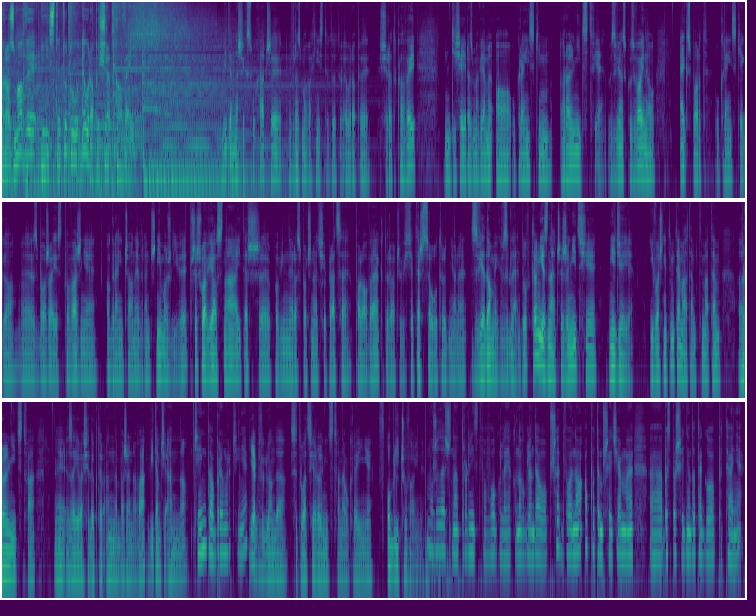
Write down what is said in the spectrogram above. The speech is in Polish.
Rozmowy Instytutu Europy Środkowej. Witam naszych słuchaczy w rozmowach Instytutu Europy Środkowej. Dzisiaj rozmawiamy o ukraińskim rolnictwie. W związku z wojną eksport ukraińskiego e, zboża jest poważnie ograniczony, wręcz niemożliwy. Przyszła wiosna i też e, powinny rozpoczynać się prace polowe, które oczywiście też są utrudnione z wiadomych względów. To nie znaczy, że nic się nie dzieje. I właśnie tym tematem, tematem rolnictwa, e, zajęła się dr Anna Barzenowa. Witam cię, Anno. Dzień dobry, Marcinie. Jak wygląda sytuacja rolnictwa na Ukrainie w obliczu wojny? Może zacznę od rolnictwa w ogóle, jak ono wyglądało przed wojną, a potem przejdziemy e, bezpośrednio do tego pytania.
